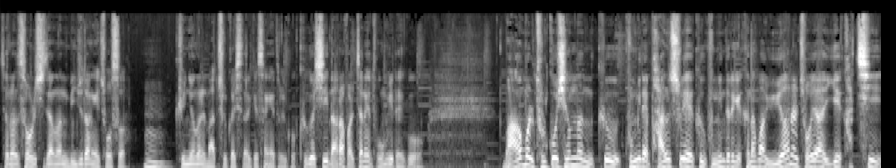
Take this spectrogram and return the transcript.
저는 서울시장은 민주당에 줘서 음. 균형을 맞출 것이다 이렇게 생각이 들고 그것이 나라 발전에 도움이 되고 마음을 둘 곳이 없는 그 국민의 반수의 그 국민들에게 그나마 위안을 줘야 이게 같이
